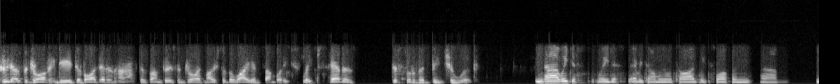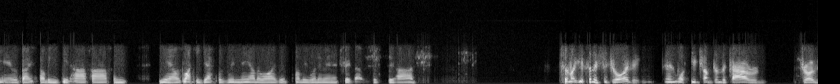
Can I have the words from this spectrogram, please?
who does the driving? Do you divide that in half? Does one person drive most of the way and somebody sleeps? How does this sort of adventure work? No, we just we just every time we were tired we'd swap and um, yeah, we both probably did half half and yeah, I was lucky Jack was with me. Otherwise, it probably would have been a trip that was just too hard. So, mate, you finished your driving, and what? You jumped in the car and drove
